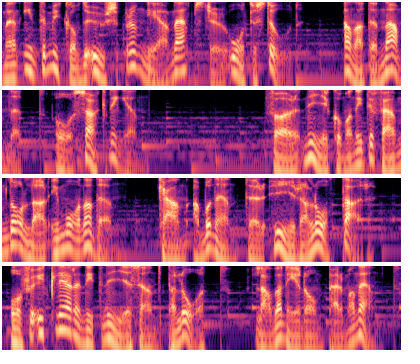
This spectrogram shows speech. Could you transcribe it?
men inte mycket av det ursprungliga Napster återstod annat än namnet och sökningen. För 9,95 dollar i månaden kan abonnenter hyra låtar och för ytterligare 99 cent per låt ladda ner dem permanent.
